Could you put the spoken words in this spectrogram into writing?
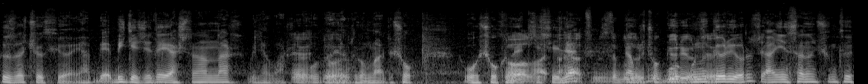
Hızla çöküyor. Yani bir, bir gecede yaşlananlar bile var. Evet, o doğru. durumlarda çok o şokun Doğal etkisiyle. hayatımızda bunları bu- çok görüyoruz, Bunu evet. görüyoruz. Yani insanın çünkü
